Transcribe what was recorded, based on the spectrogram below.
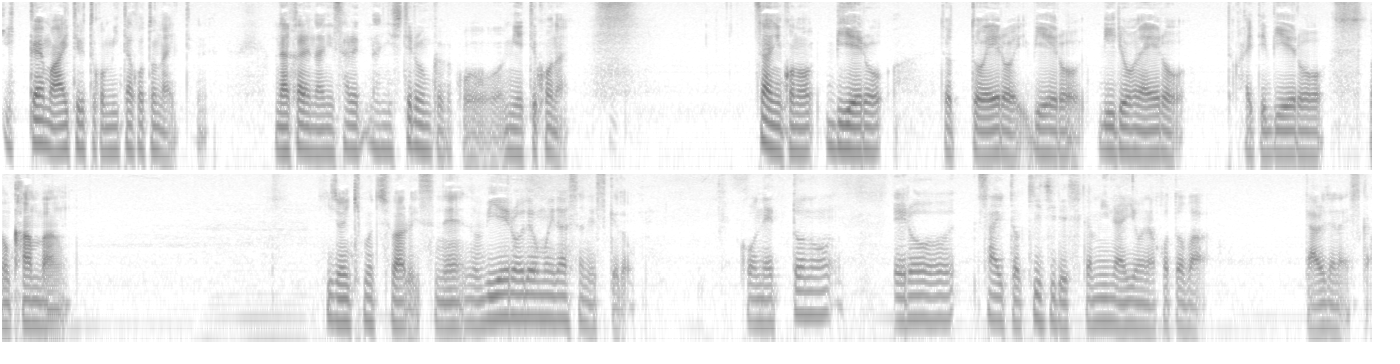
一回も空いてるとこ見たことないっていうね。中で何され何してるんかがこう見えてこない。さらにこのビエロちょっとエロいビエロ微量なエロと書いてビエロの看板。非常に気持ち悪いですね。ビエロで思い出したんですけどこうネットのエロサイト記事でしか見ないような言葉ってあるじゃないですか。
